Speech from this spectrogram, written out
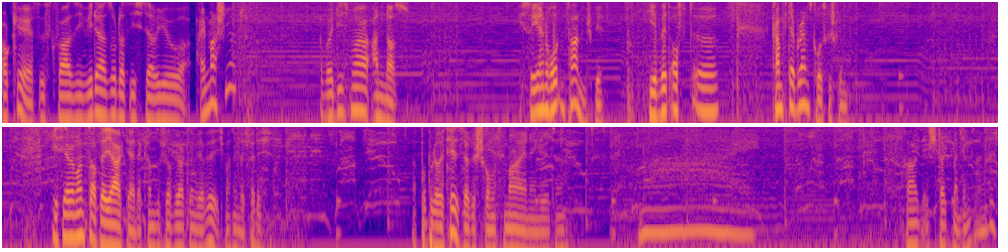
Okay, es ist quasi wieder so, dass ECW einmarschiert, aber diesmal anders. Ich sehe einen roten Faden im Spiel. Hier wird oft äh, Kampf der Brands groß geschrieben. Ist ja ein Monster auf der Jagd, ja. Der kann so viel auf der Jagd, wie er will. Ich mach den gleich fertig. Die Popularität ist wieder geschrumpft, meine Güte. Frage, steigt mein Dings eigentlich?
